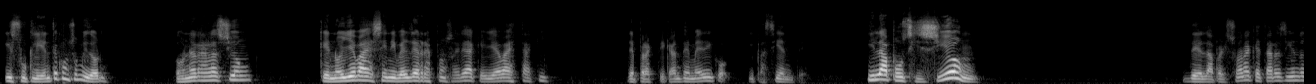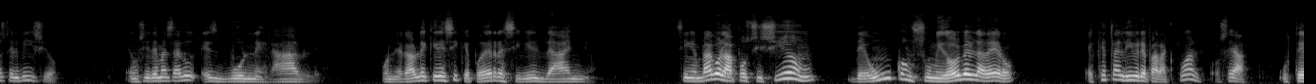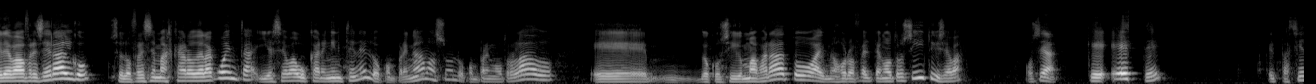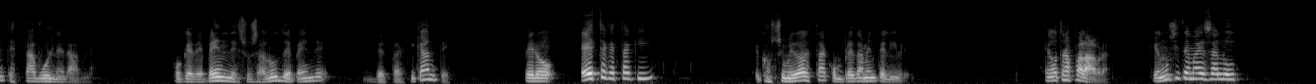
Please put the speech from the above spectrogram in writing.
y su cliente consumidor. Es una relación que no lleva ese nivel de responsabilidad que lleva esta aquí, de practicante médico y paciente. Y la posición de la persona que está recibiendo servicio en un sistema de salud es vulnerable. Vulnerable quiere decir que puede recibir daño. Sin embargo, la posición de un consumidor verdadero es que está libre para actuar. O sea, Usted le va a ofrecer algo, se lo ofrece más caro de la cuenta y él se va a buscar en internet, lo compra en Amazon, lo compra en otro lado, eh, lo consigue más barato, hay mejor oferta en otro sitio y se va. O sea, que este, el paciente está vulnerable, porque depende, su salud depende del practicante. Pero este que está aquí, el consumidor está completamente libre. En otras palabras, que en un sistema de salud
